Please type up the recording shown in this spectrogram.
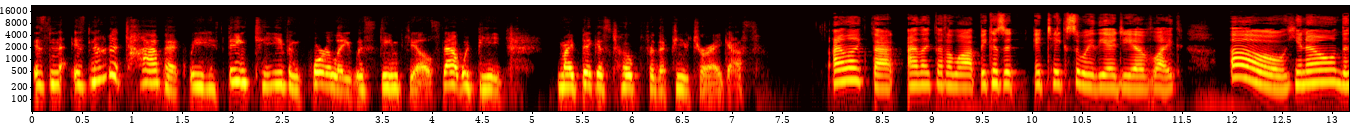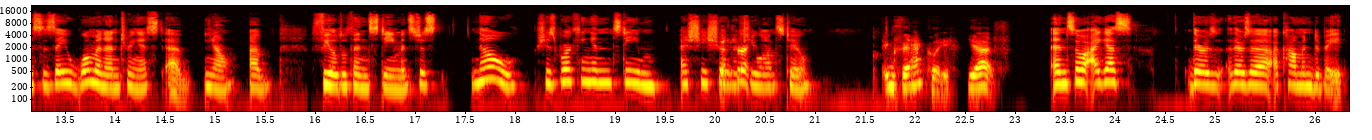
is n- is not a topic we think to even correlate with STEAM fields. That would be my biggest hope for the future, I guess. I like that. I like that a lot because it it takes away the idea of like, oh, you know, this is a woman entering a, a you know, a field within STEAM. It's just, no, she's working in STEAM as she should if she wants to. Exactly. Yes. And so I guess there's there's a, a, common debate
